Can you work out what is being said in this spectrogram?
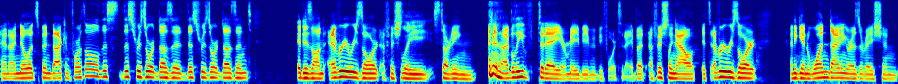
and I know it's been back and forth. Oh, this this resort does it, this resort doesn't. It is on every resort officially starting, I believe today or maybe even before today, but officially now it's every resort, and again one dining reservation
